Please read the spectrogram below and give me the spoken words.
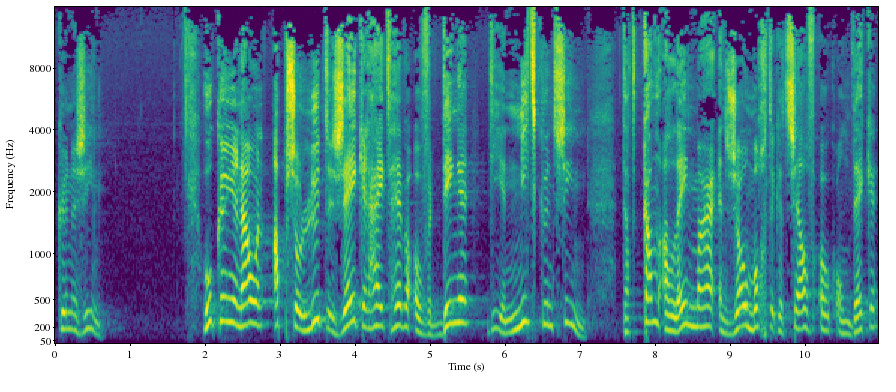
kunnen zien. Hoe kun je nou een absolute zekerheid hebben over dingen die je niet kunt zien? Dat kan alleen maar, en zo mocht ik het zelf ook ontdekken.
